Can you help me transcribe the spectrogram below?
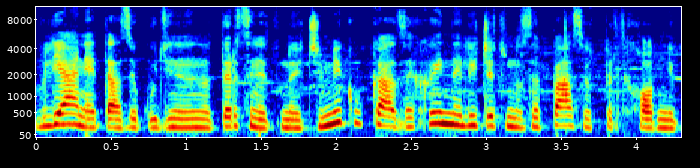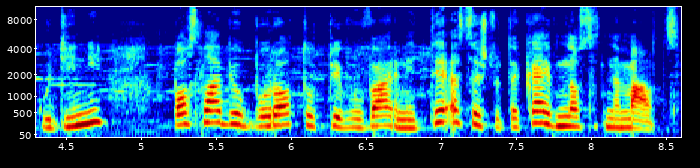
Влияние тази година на търсенето на ечемик оказаха и наличието на запаси от предходни години, по-слаби оборота от пивоварните, а също така и вносът на малце.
